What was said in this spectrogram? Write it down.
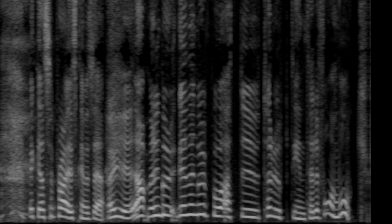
Veckans surprise kan vi säga. Okej. Ja, men den, går, den går ut på att du tar upp din telefonbok.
